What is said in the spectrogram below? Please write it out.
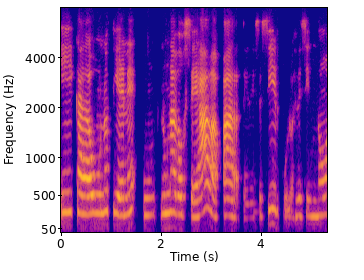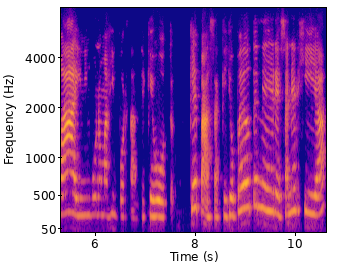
y cada uno tiene una doceava parte de ese círculo, es decir, no hay ninguno más importante que otro. ¿Qué pasa? Que yo puedo tener esa energía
